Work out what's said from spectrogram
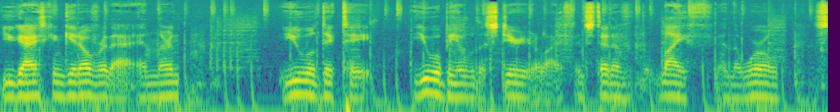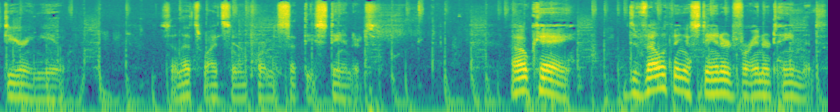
you guys can get over that and learn, you will dictate, you will be able to steer your life instead of life and the world steering you. So that's why it's so important to set these standards. Okay, developing a standard for entertainment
